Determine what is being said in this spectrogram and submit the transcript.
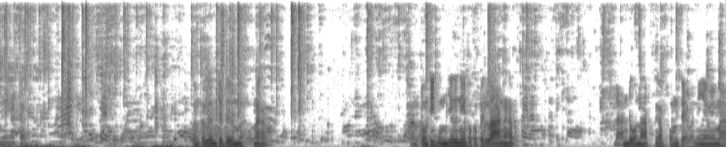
นี่ครับคนก็เริ่มจะเดินนะครับตรงที่ผมยืนนี่ก็เป็นร้านนะครับ ร้านโดนัทนะครับ ผมแต่วันนี้ยังไม่มา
